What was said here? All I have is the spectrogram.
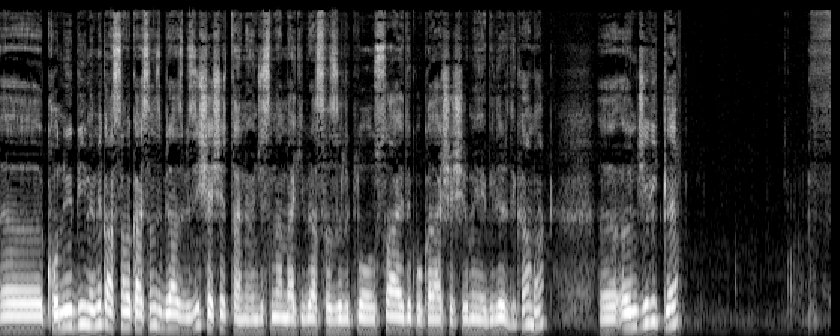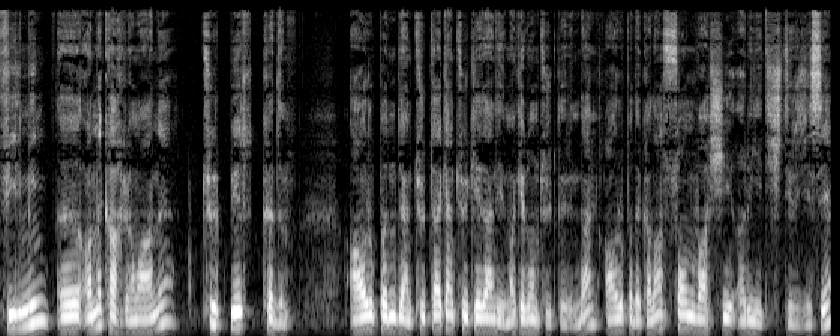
Ee, konuyu bilmemek aslına bakarsanız biraz bizi şaşırttı. Hani öncesinden belki biraz hazırlıklı olsaydık bu kadar şaşırmayabilirdik ama e, öncelikle filmin e, ana kahramanı Türk bir kadın. Avrupa'nın yani Türk derken Türkiye'den değil Makedon Türklerinden Avrupa'da kalan son vahşi arı yetiştiricisi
